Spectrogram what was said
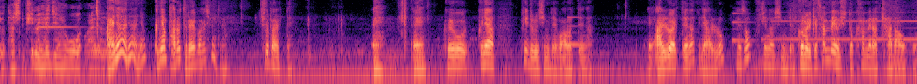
이거 다시 피를 해제하고 와야 되는 거야? 아니요, 아니요, 아니요. 그냥 바로 드라이브 하시면 돼요. 출발할 때. 예, 예. 그리고 그냥 P 누르시면 되고 아무 때나. 예, 알로 할 때는 그냥 알로 해서 후진하시면 돼요. 그러면 이렇게 360도 카메라 다 나오고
